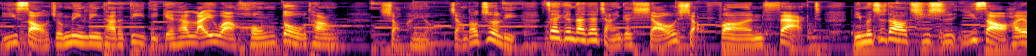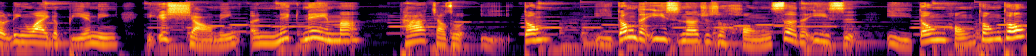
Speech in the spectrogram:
姨嫂就命令他的弟弟给他来一碗红豆汤。小朋友，讲到这里，再跟大家讲一个小小 fun fact。你们知道，其实姨嫂还有另外一个别名，一个小名，a nickname 吗？它叫做以东。以东的意思呢，就是红色的意思。以东红彤彤，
